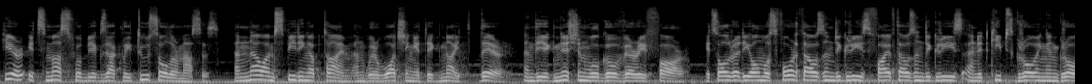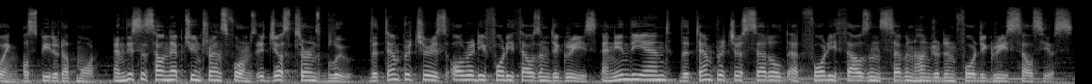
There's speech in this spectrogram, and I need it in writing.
Here, its mass will be exactly 2 solar masses. And now I'm speeding up time and we're watching it ignite. There. And the ignition will go very far. It's already almost 4000 degrees, 5000 degrees, and it keeps growing and growing. I'll speed it up more. And this is how Neptune transforms. It just turns blue. The temperature is already 40,000 degrees. And in the end, the temperature settled at 40,704 degrees Celsius.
